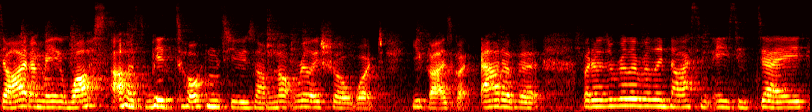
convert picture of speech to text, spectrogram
died on me whilst I was mid talking to you, so I'm not really sure what you guys got out of it. But it was a really really nice and easy day.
